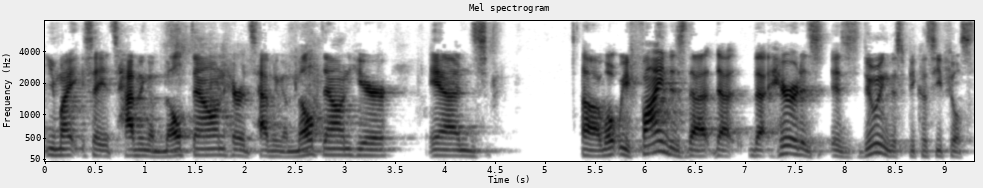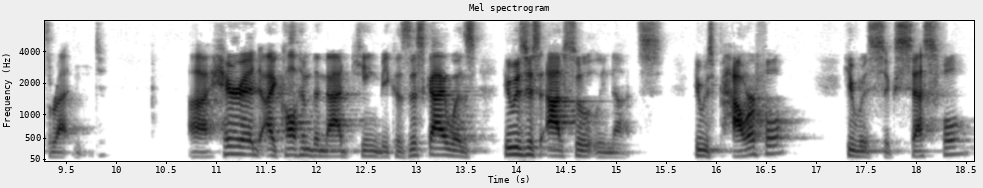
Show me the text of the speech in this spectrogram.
you might say it's having a meltdown. Herod's having a meltdown here. And uh, what we find is that, that, that Herod is, is doing this because he feels threatened. Uh, Herod, I call him the mad king because this guy was, he was just absolutely nuts. He was powerful. He was successful.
